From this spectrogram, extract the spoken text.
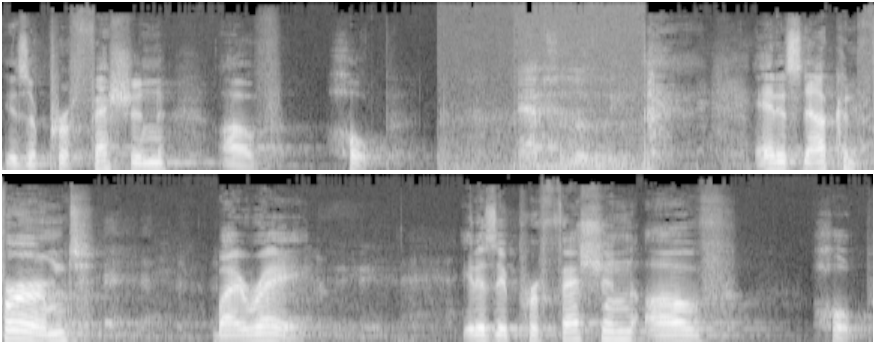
is a profession of hope. Absolutely. and it's now confirmed by Ray. It is a profession of hope.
